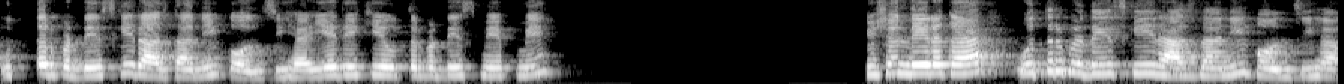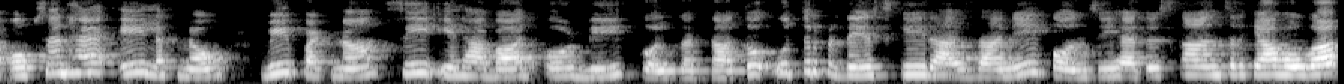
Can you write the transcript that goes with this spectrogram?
उत्तर प्रदेश की राजधानी कौन सी है? ये देखिए उत्तर प्रदेश मैप में। क्वेश्चन दे रखा है, उत्तर प्रदेश की राजधानी कौन सी है? ऑप्शन है A Lucknow B Patna, C Allahabad और डी कोलकाता। तो उत्तर प्रदेश की राजधानी कौन सी है? तो इसका आंसर क्या होगा?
